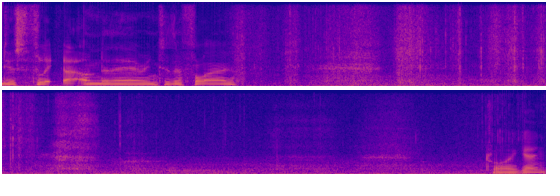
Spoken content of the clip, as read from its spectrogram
Just flick that under there into the flow. Try again.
